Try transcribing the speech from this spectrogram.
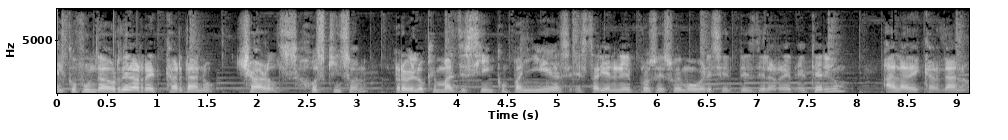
El cofundador de la red Cardano, Charles Hoskinson, reveló que más de 100 compañías estarían en el proceso de moverse desde la red Ethereum a la de Cardano.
